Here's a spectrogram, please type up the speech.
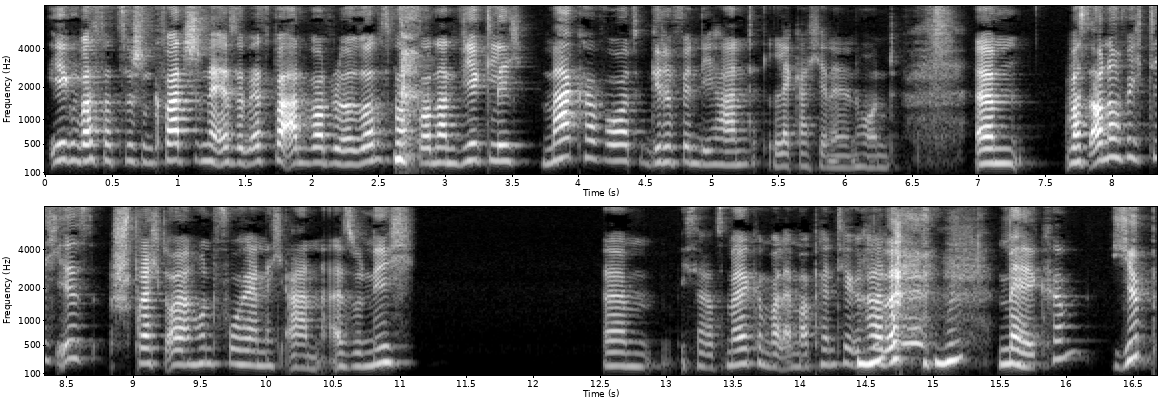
irgendwas dazwischen quatschen, eine SMS beantworten oder sonst was, sondern wirklich Markerwort, Griff in die Hand, Leckerchen in den Hund. Ähm, was auch noch wichtig ist, sprecht euren Hund vorher nicht an. Also nicht, ähm, ich sage jetzt Malcolm, weil Emma pennt hier mhm. gerade. Mhm. Malcolm, Jip,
